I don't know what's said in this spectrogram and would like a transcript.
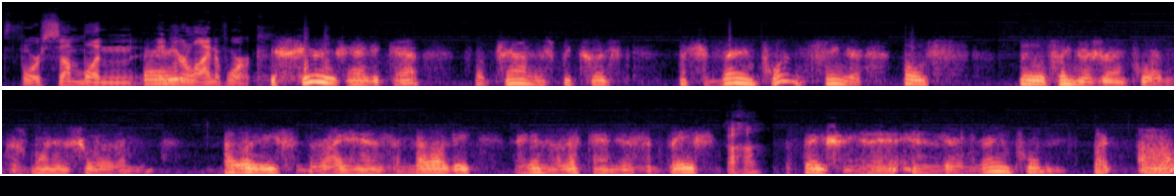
for someone very, in your line of work. A serious handicap for pianists because that's a very important finger. Both little fingers are important because one is sort of the melody, the right hand is the melody, and then the left hand is the bass, uh-huh. the bassing, and, and they're very important. But uh,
